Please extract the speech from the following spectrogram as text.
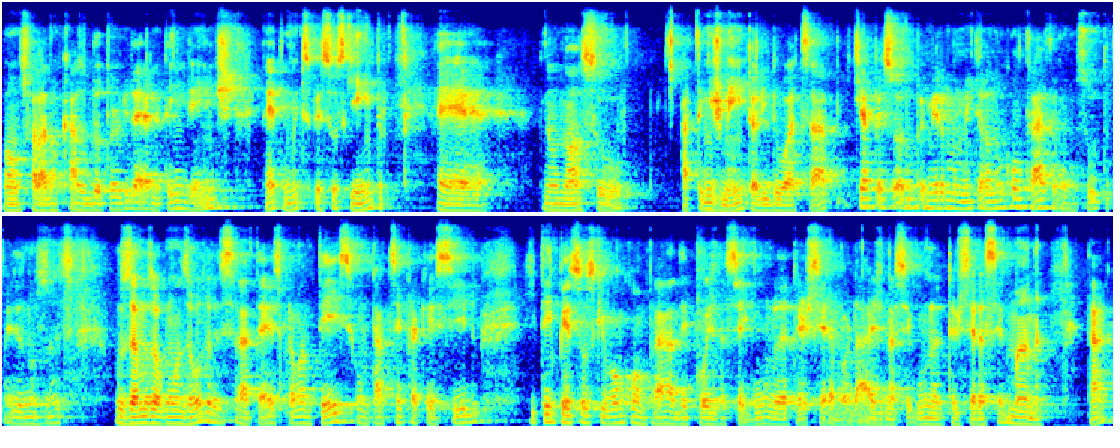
Vamos falar no caso do Dr. Guilherme. Tem gente, né, tem muitas pessoas que entram é, no nosso atendimento ali do WhatsApp que a pessoa no primeiro momento ela não contrata a consulta, mas nós usamos algumas outras estratégias para manter esse contato sempre aquecido e tem pessoas que vão comprar depois da segunda, da terceira abordagem, na segunda, da terceira semana, tá?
